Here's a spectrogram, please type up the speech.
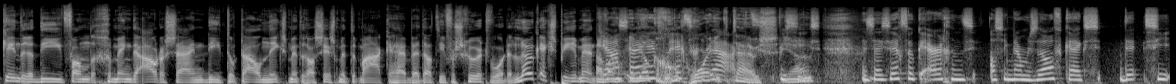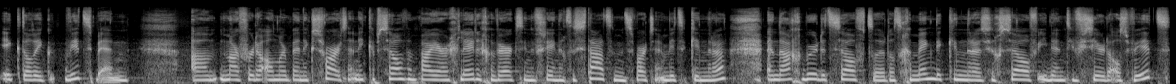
kinderen die van gemengde ouders zijn, die totaal niks met racisme te maken hebben, dat die verscheurd worden? Leuk experiment. Ja, zij in welke groep echt hoor ik thuis? Precies. En zij zegt ook ergens, als ik naar mezelf kijk, zie- de- zie ik dat ik wit ben. Um, maar voor de ander ben ik zwart. En ik heb zelf een paar jaar geleden gewerkt in de Verenigde Staten met zwarte en witte kinderen. En daar gebeurde hetzelfde. Dat gemengde kinderen zichzelf identificeerden als wit.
